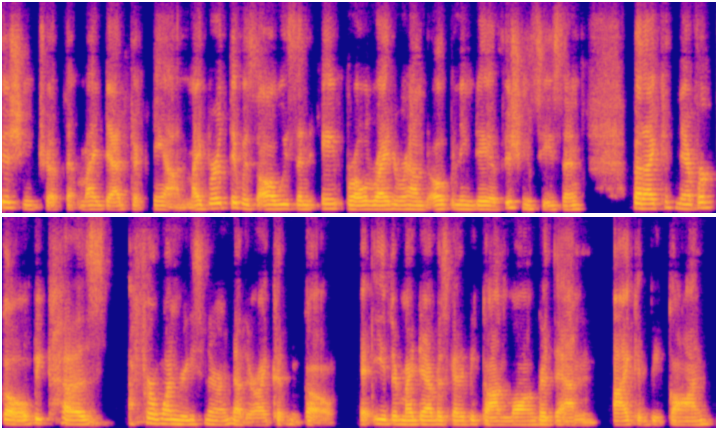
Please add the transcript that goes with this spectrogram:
fishing trip that my dad took me on. My birthday was always in April, right around opening day of fishing season, but I could never go because, for one reason or another, I couldn't go. Either my dad was going to be gone longer than I could be gone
